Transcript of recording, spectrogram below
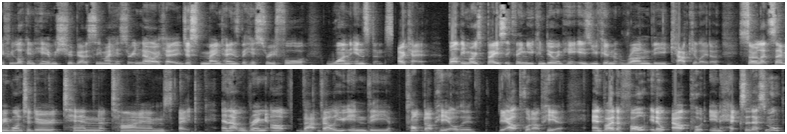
if we look in here, we should be able to see my history. No, okay, it just maintains the history for one instance. Okay, but the most basic thing you can do in here is you can run the calculator. So let's say we want to do 10 times 8, and that will bring up that value in the prompt up here, or the, the output up here. And by default, it'll output in hexadecimal,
